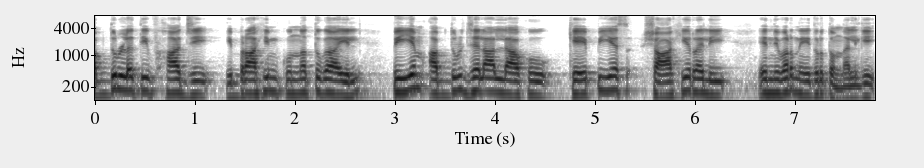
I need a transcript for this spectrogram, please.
Abdul Latheef Haji Ibrahim Kunnathukayil P M Abdul Jalal Lahu K P S Shahir Ali എന്നിവർ നേതൃത്വം നൽകി.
